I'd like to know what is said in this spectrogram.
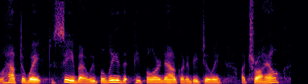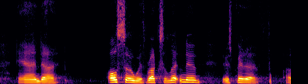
we'll have to wait to see, but we believe that people are now going to be doing a trial. And uh, also with ruxolitinib, there's been a, a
